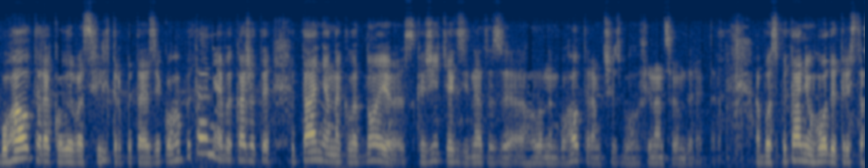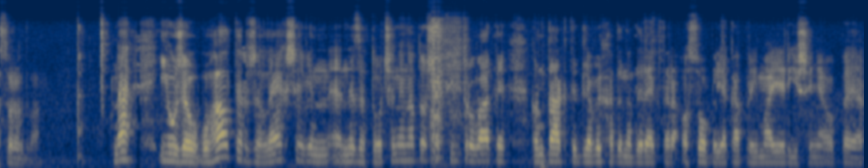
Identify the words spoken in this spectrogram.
бухгалтера, коли вас фільтр питає, з якого питання, і ви кажете питання накладної, скажіть, як з'єднати з головним бухгалтером чи з фінансовим директором, або з питань угоди 342. Да? І вже у бухгалтер вже легше, він е, не заточений на те, щоб фільтрувати контакти для виходу на директора, особи, яка приймає рішення ОПР.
